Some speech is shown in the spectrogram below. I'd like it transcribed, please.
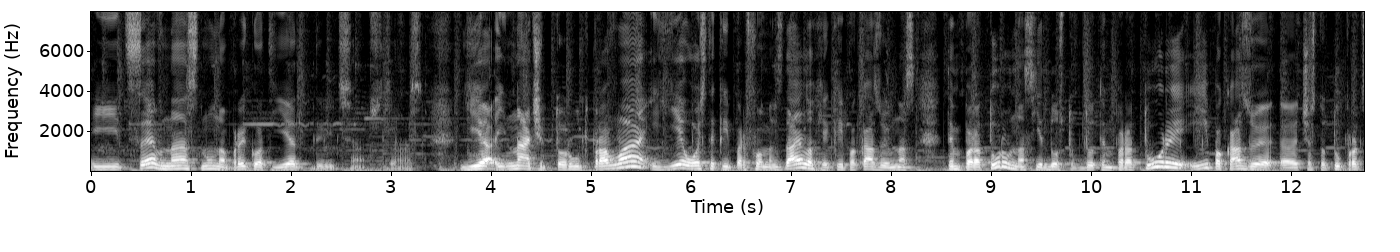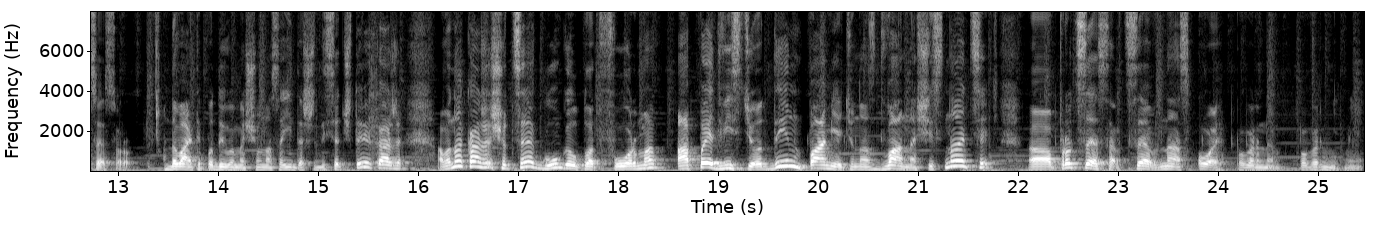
і це в нас, ну, наприклад, є. Дивіться, що зараз є, начебто, root права, і є ось такий performance dialog, який показує в нас температуру. У нас є доступ до температури і показує е, частоту процесору. Давайте подивимося, що у нас AIDA 64 каже. А вона каже, що це Google платформа AP201, пам'ять у нас 2 на 16. е, Процесор це в нас. Ой, повернем, поверніть мені.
